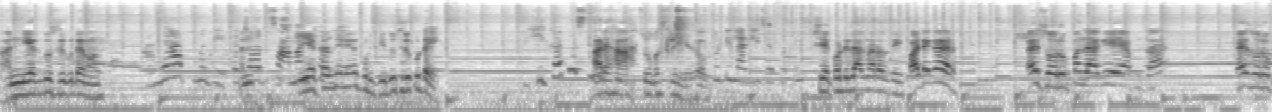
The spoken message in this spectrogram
आणि एक दुसरी कुठे आहे मग? आहे आतमध्ये त्याच्यावर सामान एकच दिली ठेवलंय. ना खुर्ची दुसरी कुठे आहे? अरे हा तू बसली आहे झोप. कुठे लागली शेकोटी. शेकोटी लागणार होती. पाटेकर! काय स्वरूप पण जागी आहे आमचा. काय स्वरूप.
